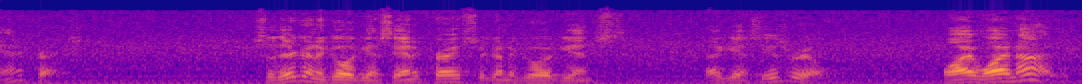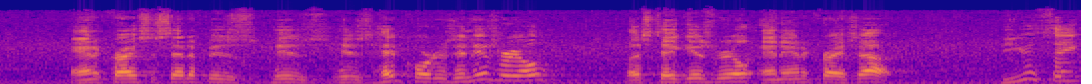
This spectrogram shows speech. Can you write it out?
Antichrist. So they're going to go against Antichrist. They're going to go against against Israel. Why? Why not? Antichrist has set up his, his, his headquarters in Israel. Let's take Israel and Antichrist out. Do you think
